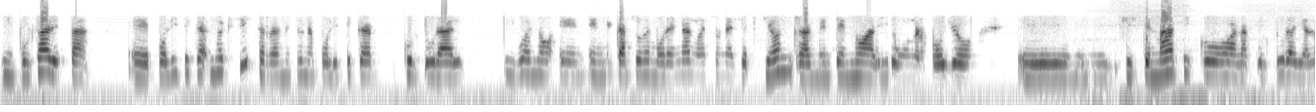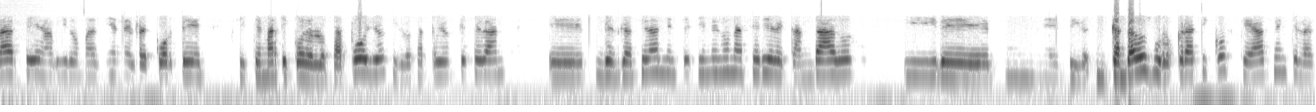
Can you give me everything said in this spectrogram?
impulsar esta eh, política. No existe realmente una política cultural y bueno, en, en el caso de Morena no es una excepción. Realmente no ha habido un apoyo eh, sistemático a la cultura y al arte. Ha habido más bien el recorte sistemático de los apoyos y los apoyos que se dan eh, desgraciadamente tienen una serie de candados y de, mm, candados burocráticos que hacen que las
